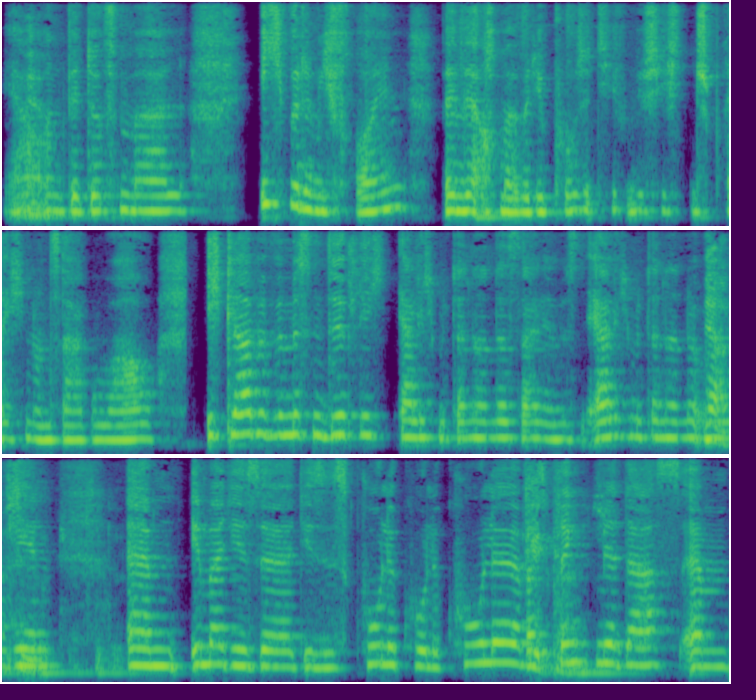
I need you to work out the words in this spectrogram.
Ja, Ja. und wir dürfen mal, ich würde mich freuen, wenn wir auch mal über die positiven Geschichten sprechen und sagen, wow, ich glaube, wir müssen wirklich ehrlich miteinander sein, wir müssen ehrlich miteinander Ja, umgehen. absolut. absolut. Ähm, immer diese, dieses coole, coole, coole, was Geht bringt mir das? Ähm,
